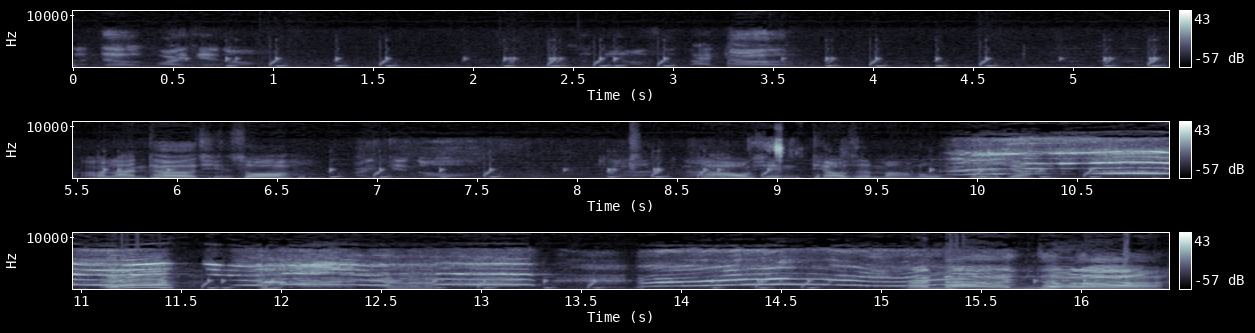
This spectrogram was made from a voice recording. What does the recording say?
兰特，快一点哦！同声你好声，兰特。啊，兰特，请说。快一点哦！好，我先调成忙碌，等一下。哎呀！兰特，你怎么了？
